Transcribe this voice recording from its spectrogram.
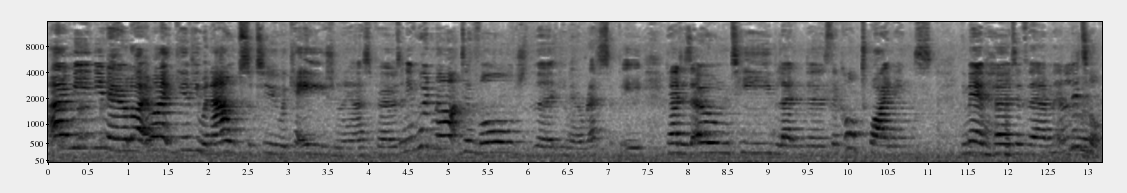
I mean, you know, like I might give you an ounce or two occasionally, I suppose. And he would not divulge the, you know, recipe. He had his own tea blenders. They're called Twinings. You may have heard of them. A little,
